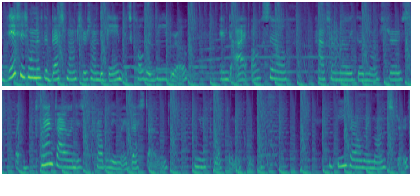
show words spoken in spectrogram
This is one of the best monsters on the game. It's called a Reebro. And I also have some really good monsters. Like Plant Island is probably my best island. I'm gonna collect all my coins. These are all my monsters.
